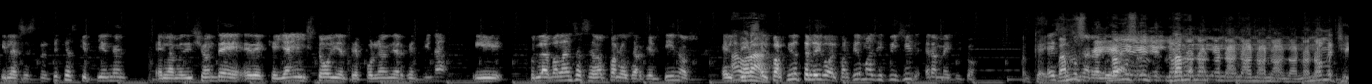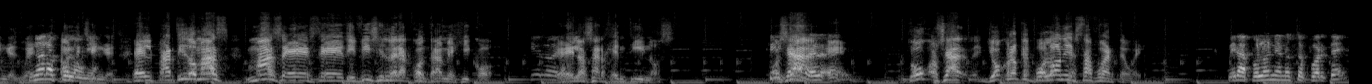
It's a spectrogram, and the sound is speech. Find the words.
y las estrategias que tienen en la medición de, de que ya hay historia entre Polonia y Argentina, y pues, la balanza se va para los argentinos. El, Ahora- el partido, te lo digo, el partido más difícil era México. Ok, Esa es vamos, Eh, eh, no, vamos- no, no, no, no, no, no, no, no, no me chingues, güey. No era Polonia. El partido más, más este, difícil no era contra México, Sí, lo era. eh, los argentinos. Sí, o sea, claro, era- eh, tú, o sea, yo creo que Polonia está fuerte, güey. Mira, Polonia no está fuerte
